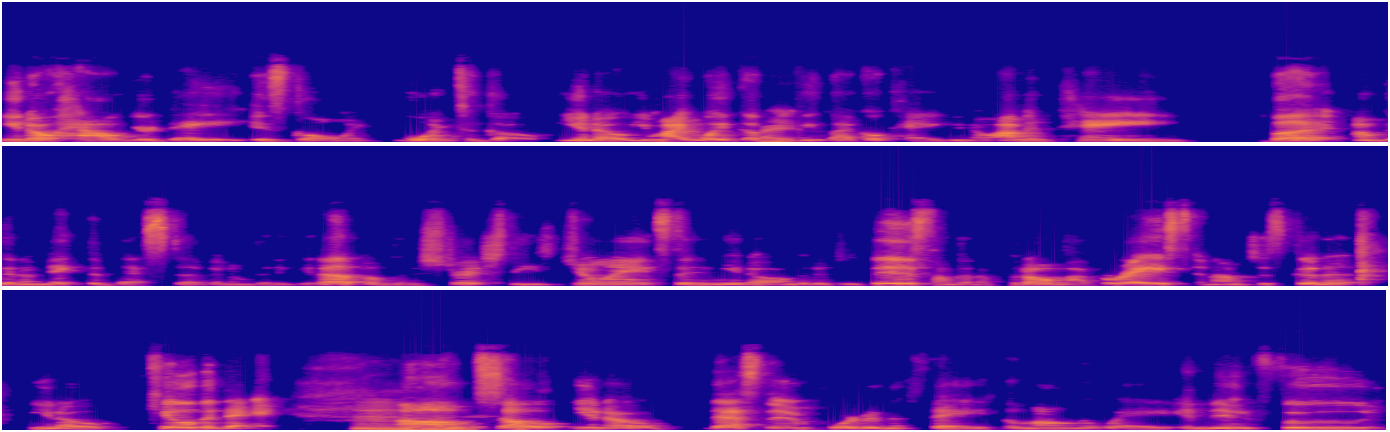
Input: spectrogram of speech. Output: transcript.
you know how your day is going going to go you know you might wake up right. and be like okay you know i'm in pain but i'm going to make the best of it. I'm going to get up i'm going to stretch these joints and you know i'm going to do this i'm going to put on my brace and i'm just going to you know kill the day. Mm-hmm. um so you know that's the importance of faith along the way. And then food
